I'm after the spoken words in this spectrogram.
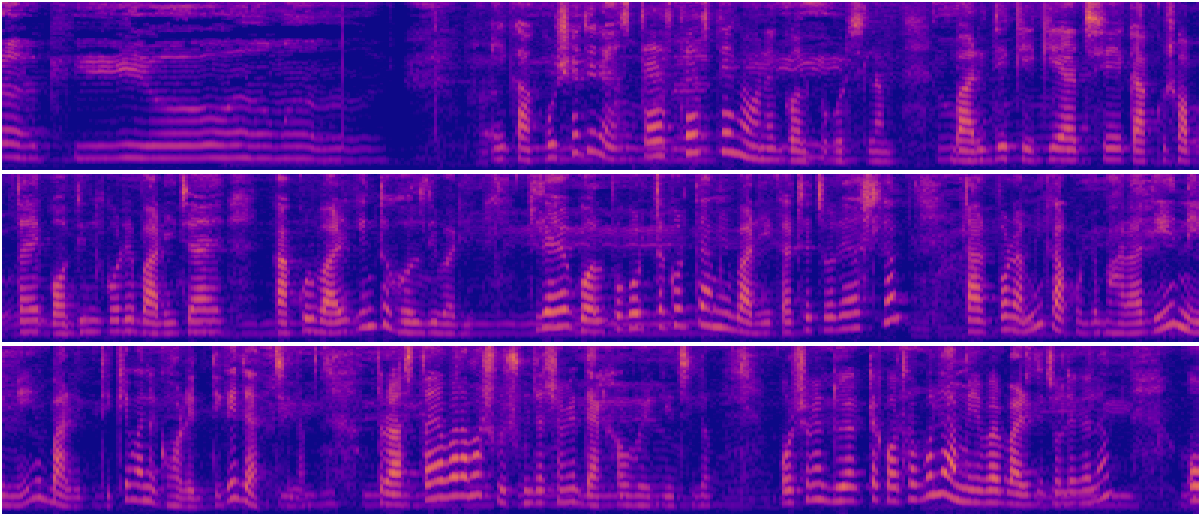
আমার এই কাকুর সাথে আস্তে আস্তে আস্তে আমি অনেক গল্প করছিলাম। বাড়িতে কে কে আছে? কাকু সপ্তাহে কদিন করে বাড়ি যায়? কাকুর বাড়ি কিন্তু হলদি বাড়ি। তো যাই হোক, গল্প করতে করতে আমি বাড়ির কাছে চলে আসলাম। তারপর আমি কাকুকে ভাড়া দিয়ে নেমে বাড়ির দিকে মানে ঘরের দিকে যাচ্ছিলাম। তো রাস্তায় আবার আমার সুস্মিতার সঙ্গে দেখাও হয়ে গিয়েছিল। ওর সঙ্গে দু একটা কথা বলে আমি এবার বাড়িতে চলে গেলাম। ও,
